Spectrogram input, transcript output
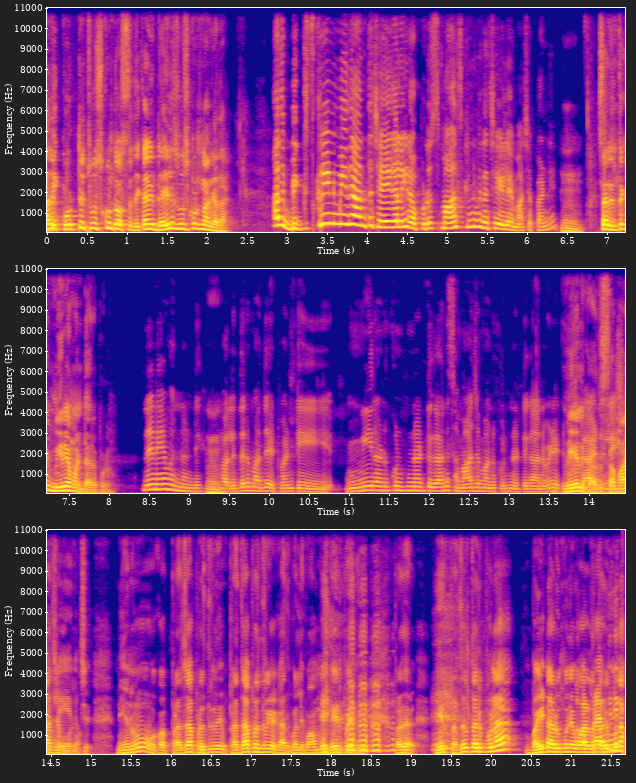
అది కొట్టి చూసుకుంటూ వస్తుంది కానీ డైలీ చూసుకుంటున్నాం కదా. అది బిగ్ స్క్రీన్ మీద అంత చేయగలిగినప్పుడు స్మాల్ స్క్రీన్ మీద చేయలేమా చెప్పండి. సరే ఇంతకీ మీరేమంటారు ఇప్పుడు? నేనేమన్నాండి? వాళ్ళిద్దరి మధ్య ఎటువంటి మీరు అనుకుంటున్నట్టు కానీ సమాజం అనుకుంటున్నట్టు కానీ నేను కాదు సమాజం గురించి. నేను ఒక ప్రజాప్రతినిధి ప్రజాప్రతినిధిగా కాదు మళ్ళీ నేర్పోయింది ప్రజా నేను ప్రజల తరపున బయట అడుగునే వాళ్ళ తరపున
